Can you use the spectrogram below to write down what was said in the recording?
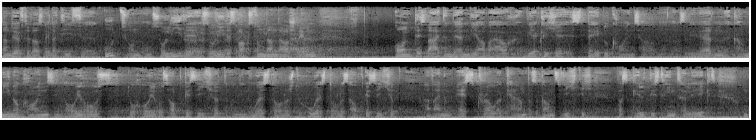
Dann dürfte das relativ äh, gut und, und solide, solides Wachstum dann darstellen. Und des Weiteren werden wir aber auch wirkliche Stablecoins haben. Also wir werden Camino Coins in Euros durch Euros abgesichert und in US-Dollars durch US-Dollars abgesichert auf einem Escrow-Account, also ganz wichtig, das Geld ist hinterlegt und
